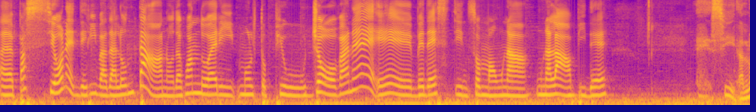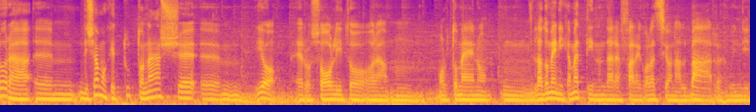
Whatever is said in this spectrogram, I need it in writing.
eh, passione deriva da lontano, da quando eri molto più giovane e vedesti insomma una, una lapide. Eh sì, allora ehm, diciamo che tutto nasce, ehm, io ero solito, ora mm, molto meno, mm, la domenica mattina andare a fare colazione al bar, quindi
